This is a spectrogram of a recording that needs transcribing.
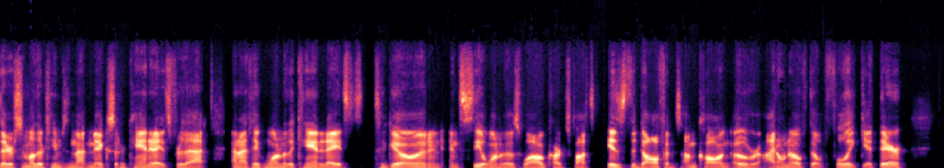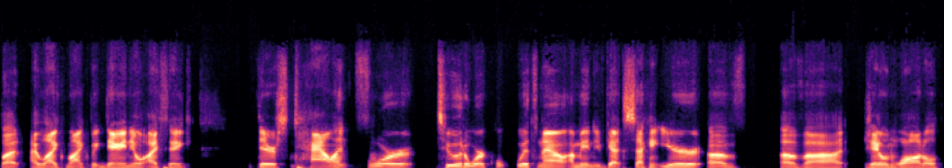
there are some other teams in that mix that are candidates for that. And I think one of the candidates to go in and, and steal one of those wild card spots is the Dolphins. I'm calling over. I don't know if they'll fully get there, but I like Mike McDaniel. I think there's talent for Tua to work with now. I mean, you've got second year of of uh, Jaylen Waddle,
